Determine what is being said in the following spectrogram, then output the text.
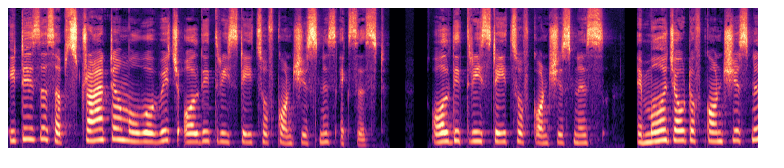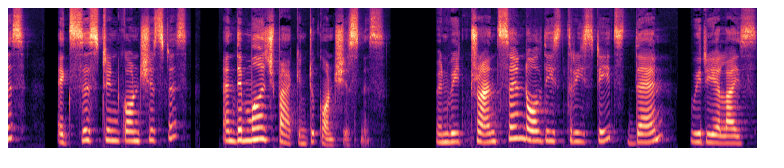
It is the substratum over which all the three states of consciousness exist. All the three states of consciousness emerge out of consciousness, exist in consciousness, and they merge back into consciousness. When we transcend all these three states, then we realize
